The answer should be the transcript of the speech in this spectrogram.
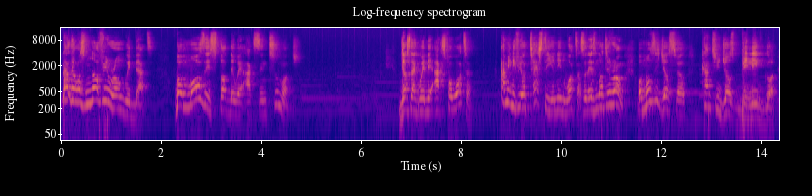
Now, there was nothing wrong with that. But Moses thought they were asking too much. Just like when they asked for water. I mean, if you're thirsty, you need water, so there's nothing wrong. But Moses just felt, can't you just believe God?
